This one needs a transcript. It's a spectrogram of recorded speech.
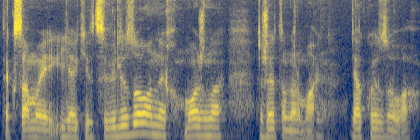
так само як і в цивілізованих, можна жити нормально. Дякую за увагу.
